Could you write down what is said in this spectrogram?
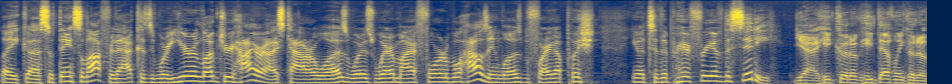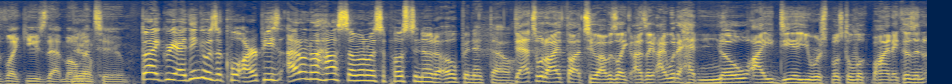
Like, uh, so thanks a lot for that because where your luxury high rise tower was, was where my affordable housing was before I got pushed, you know, to the periphery of the city. Yeah, he could have. He definitely could have like used that moment Yeah. too. But I agree. I think it was a cool art piece. I don't know how someone was supposed to know to open it though. That's what I thought too. I was like, I was like, I would have had no idea you were supposed to look behind it because in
